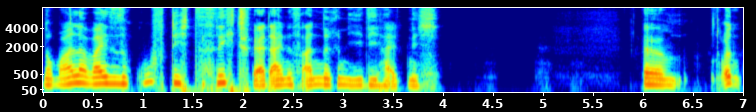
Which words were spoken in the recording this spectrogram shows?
Normalerweise ruft dich das Lichtschwert eines anderen Jedi halt nicht. Ähm, und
